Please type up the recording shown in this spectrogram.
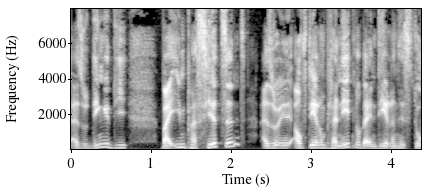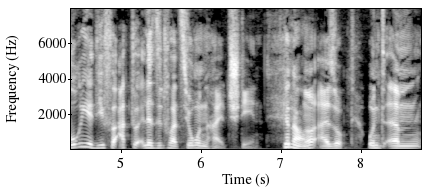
also Dinge, die bei ihm passiert sind, also auf deren Planeten oder in deren Historie, die für aktuelle Situationen halt stehen. Genau. Ne? Also, und ähm,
